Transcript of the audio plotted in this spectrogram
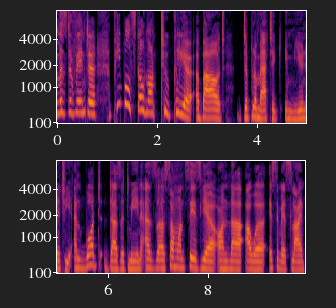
Mr. Venter, people still not too clear about diplomatic immunity and what does it mean? As uh, someone says here on uh, our SMS line,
